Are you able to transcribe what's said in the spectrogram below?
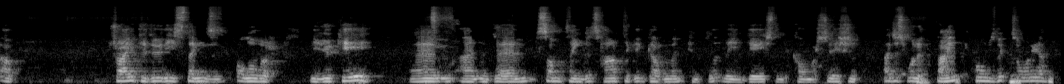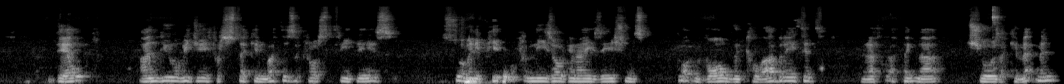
I've tried to do these things all over the UK, um, and um, sometimes it's hard to get government completely engaged in the conversation. I just want to thank Homes Victoria, DELWP, and the OVGA for sticking with us across three days. So many people from these organisations got involved and collaborated, and I, th I think that shows a commitment.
